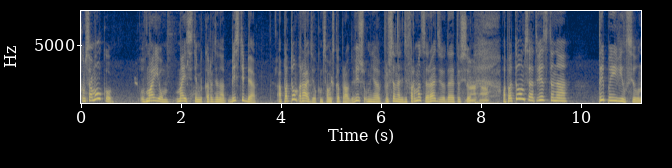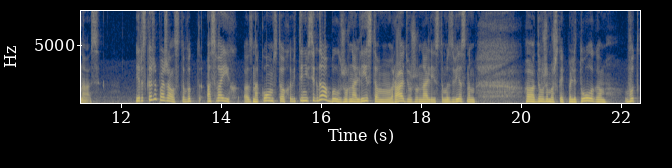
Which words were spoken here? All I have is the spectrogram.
комсомолку в моем, в моей системе координат без тебя. А потом радио «Комсомольская правда». Видишь, у меня профессиональная деформация, радио, да, это все. А потом, соответственно, ты появился у нас. И расскажи, пожалуйста, вот о своих знакомствах. Ведь ты не всегда был журналистом, радиожурналистом, известным, а, да уже, можно сказать, политологом. Вот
